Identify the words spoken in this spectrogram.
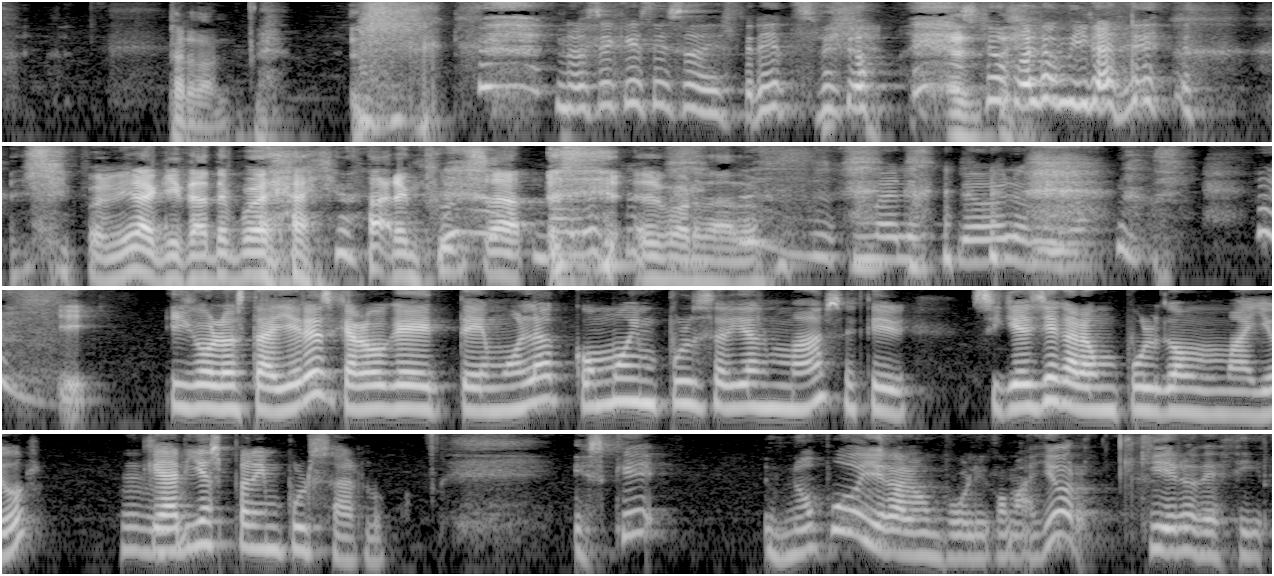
Perdón. No sé qué es eso de Threads, pero luego lo miraré. Pues mira, quizá te puede ayudar a impulsar el bordado. Vale, luego lo miro. Y, con los talleres, que algo que te mola, ¿cómo impulsarías más? Es decir, si quieres llegar a un público mayor, ¿qué harías para impulsarlo? Es que no puedo llegar a un público mayor. Quiero decir,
